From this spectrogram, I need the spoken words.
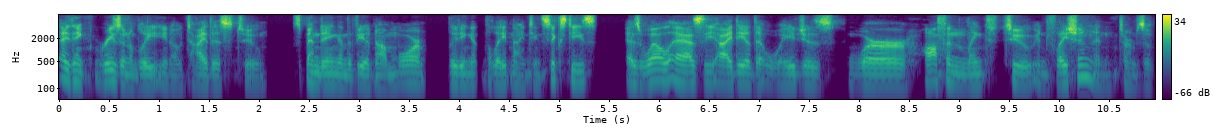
I think, reasonably, you know, tie this to spending in the Vietnam War leading in the late 1960s as well as the idea that wages were often linked to inflation in terms of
